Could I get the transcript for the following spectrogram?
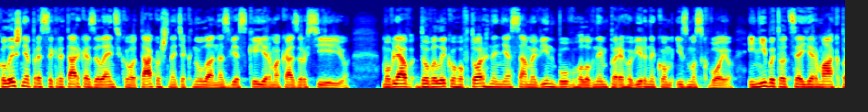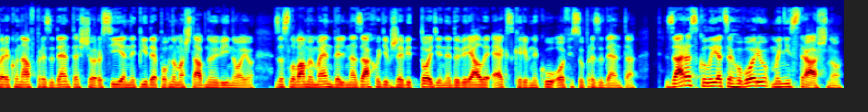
Колишня прес-секретарка Зеленського також натякнула на зв'язки Єрмака з Росією. Мовляв, до великого вторгнення саме він був головним переговірником із Москвою, і нібито це Єрмак переконав президента, що Росія не піде повномасштабною війною. За словами Мендель, на заході вже відтоді не довіряли екс-керівнику офісу президента. Зараз, коли я це говорю, мені страшно.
